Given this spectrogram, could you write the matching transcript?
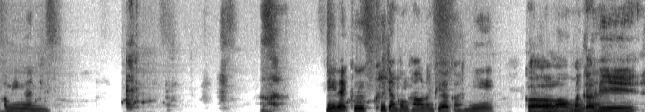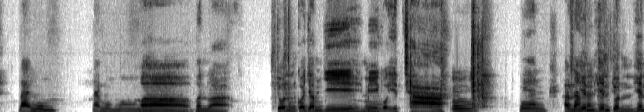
เขามีเงิน นี่แหละ คือคือจังของเฮาลังเทือก่อนมีก็คนมองมันก็มันก็มีหลายมุม หลายมุมมองอ่าเพิ่นว่าจนก็ย่ำยีอืมมีก็อิจฉา อืม แม่นอันเห็นเห็นจนเห็น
